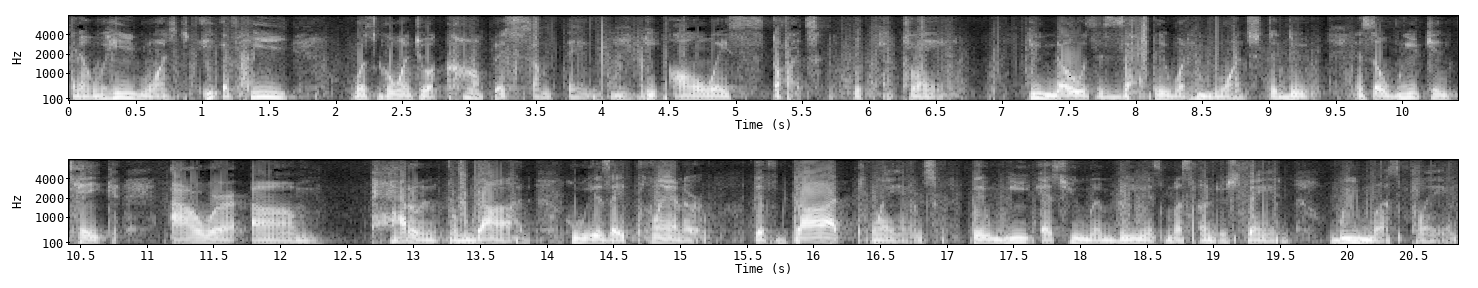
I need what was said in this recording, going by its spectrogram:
And if he wants, to, if he was going to accomplish something, mm-hmm. he always starts with a plan. He knows exactly what he wants to do. And so we can take our um, pattern from God, who is a planner, if God plans, then we as human beings must understand we must plan.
